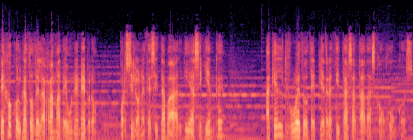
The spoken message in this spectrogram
dejó colgado de la rama de un enebro, por si lo necesitaba al día siguiente, aquel ruedo de piedrecitas atadas con juncos.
